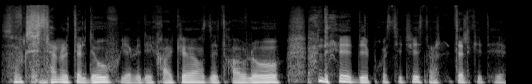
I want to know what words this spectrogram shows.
Sauf que c'est un hôtel de ouf où il y avait des crackers, des travelots, des, des prostituées, c'est un hôtel qui était...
